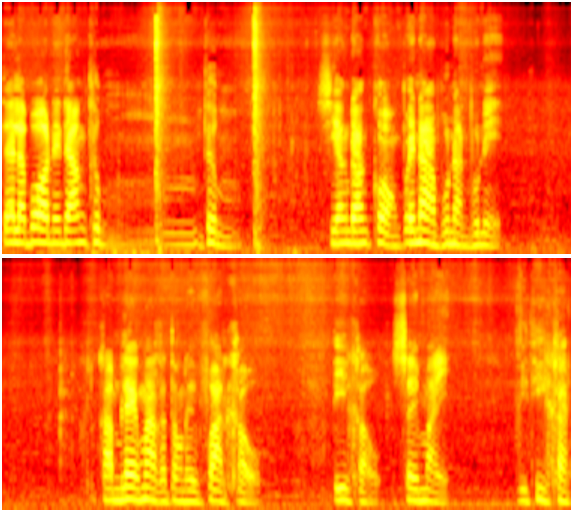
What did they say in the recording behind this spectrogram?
แต่ละบอลในดังถึมถึมเสียงดังกล่องไปหน้าผู้นั้นผู้นี้คำแรกมากก็ต้องได้ฟาดเข่าตีเข่าใส่ไม้วิธีขัด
